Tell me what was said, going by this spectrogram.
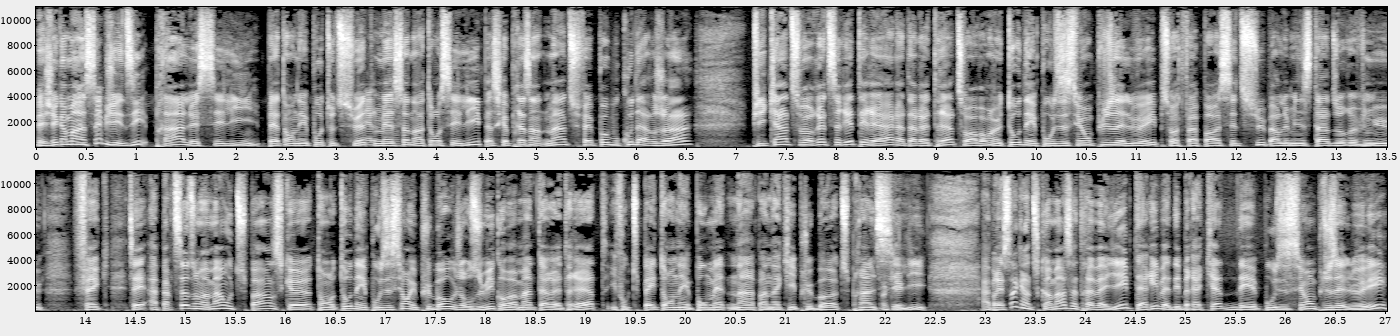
ben, j'ai commencé puis j'ai dit, prends le CELI, paie ton impôt tout de suite, mets ça dans ton CELI parce que présentement, tu fais pas beaucoup d'argent. Puis quand tu vas retirer tes REER à ta retraite, tu vas avoir un taux d'imposition plus élevé, puis tu vas te faire passer dessus par le ministère du Revenu. Fait que, tu sais, à partir du moment où tu penses que ton taux d'imposition est plus bas aujourd'hui qu'au moment de ta retraite, il faut que tu payes ton impôt maintenant pendant qu'il est plus bas. Tu prends le CELI. Après ça, quand tu commences à travailler, puis tu arrives à des braquettes d'imposition plus élevées,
